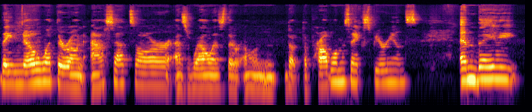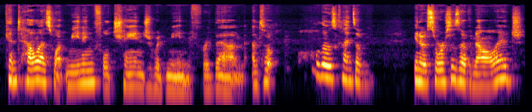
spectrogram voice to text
They know what their own assets are as well as their own the, the problems they experience and they can tell us what meaningful change would mean for them and so all those kinds of you know sources of knowledge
